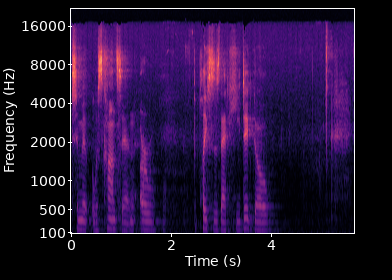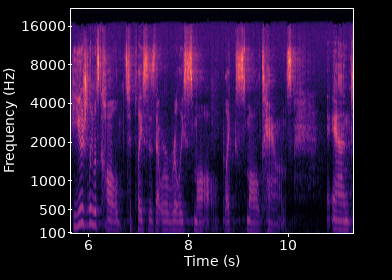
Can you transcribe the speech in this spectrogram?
to Wisconsin, or the places that he did go, he usually was called to places that were really small, like small towns. And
